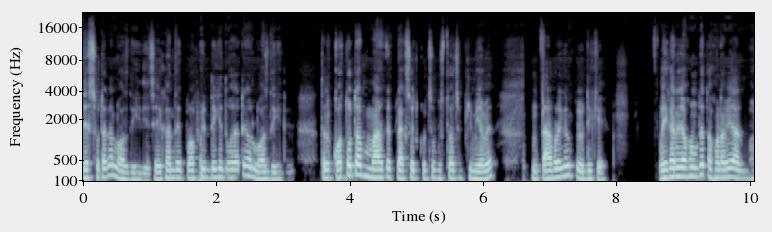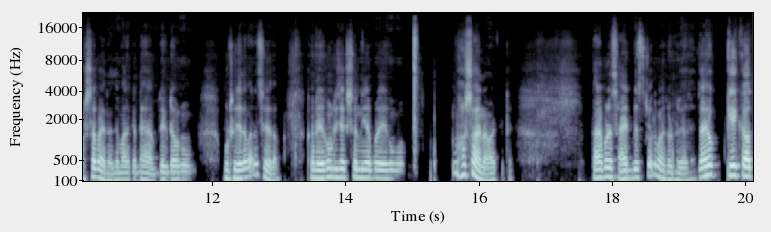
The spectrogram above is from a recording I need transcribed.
দেড়শো টাকা লস দেখিয়ে দিয়েছে। এখান থেকে প্রফিট দেখি দু হাজার টাকা লস দেখিয়ে দিয়েছে তাহলে কতটা মার্কেট ফ্ল্যাকচুয়েট করছে বুঝতে পারছ প্রিমিয়ামে তারপরে কিন্তু পিউডিকে এখানে যখন উঠে তখন আমি আর ভরসা পাই না যে মার্কেট হ্যাঁ ব্রেকডাউন উঠে যেতে পারে, ছেড়ে দাও। কারণ এরকম রিজেকশন নিয়ে পরে এরকম ভরসা হয় না মার্কেটে তারপরে সাইড বেস চলে মার্কেট হয়ে গেছে। যাই হোক, কে কত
